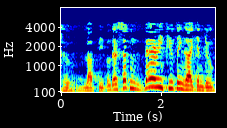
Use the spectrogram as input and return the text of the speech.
to love people. There are certain very few things I can do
